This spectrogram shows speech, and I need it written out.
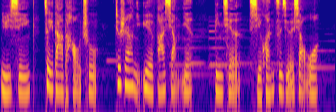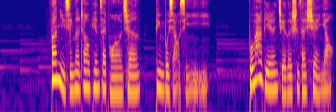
旅行最大的好处。就是让你越发想念，并且喜欢自己的小窝。发旅行的照片在朋友圈，并不小心翼翼，不怕别人觉得是在炫耀，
